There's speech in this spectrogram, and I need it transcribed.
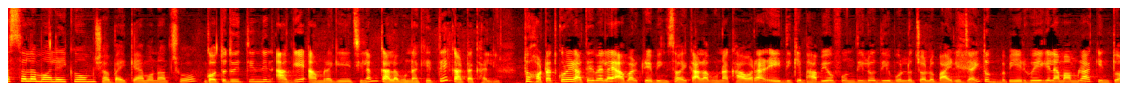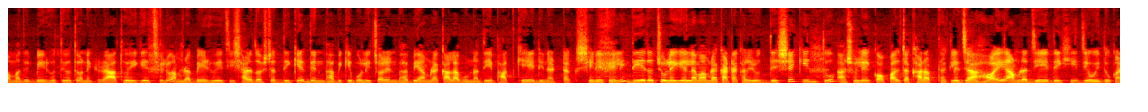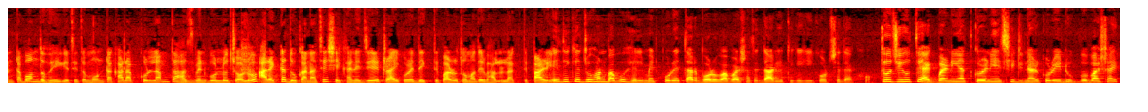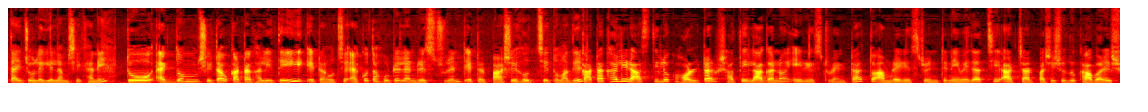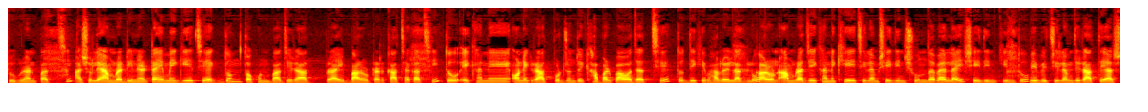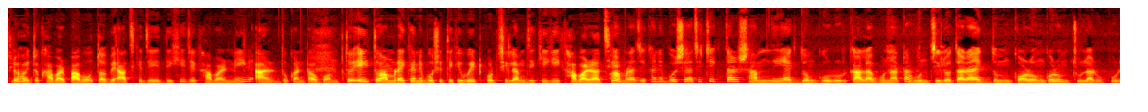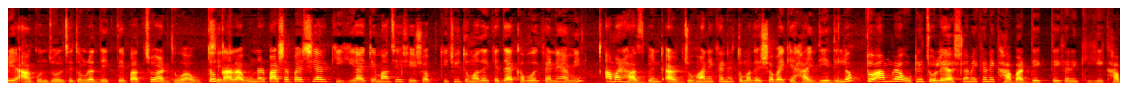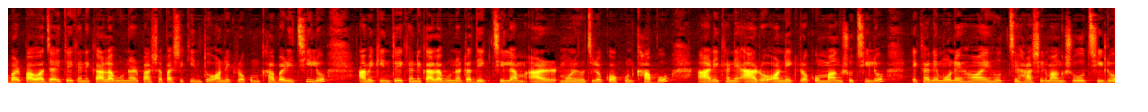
আসসালামু আলাইকুম, সবাই কেমন আছো? গত দুই তিন দিন আগে আমরা গিয়েছিলাম কালাভুনা খেতে কাটাখালি। তো হঠাৎ করে রাতের বেলায় আবার ক্রেভিংস হয়, কালাভুনা খাওয়ার, আর এইদিকে ভাবেও ফোন দিল, দিয়ে বলল, চলো বাইরে যাই। তো বের হয়ে গেলাম আমরা, কিন্তু আমাদের বের হতে হতে অনেক রাত হয়ে গিয়েছিল। আমরা বের হয়েছি সাড়ে দশটার দিকে দেন ভাবিকে বলি, চলেন ভাবি, আমরা কালাভুনা দিয়ে ভাত খেয়ে ডিনারটা সেরে ফেলি। দিয়ে তো চলে গেলাম আমরা কাটাখালির উদ্দেশ্যে, কিন্তু আসলে কপালটা খারাপ থাকলে যা হয়, আমরা যেয়ে দেখি যে ওই দোকানটা বন্ধ হয়ে গেছে। তো মনটা খারাপ করলাম, তো হাজবেন্ড বলল, চলো, আরেকটা দোকান আছে, সেখানে যেয়ে ট্রাই করে দেখতে পারো, তোমাদের ভালো লাগতে পারে। এদিকে জোহান বাবু হেলমেট পরে তার বড় বাবার সাথে দাঁড়িয়ে থেকে কি করছে দেখো। তো যেহেতু একবার নিয়াত করে নিয়েছি ডিনার করেই ঢুকবো বাসায় তাই চলে গেলাম সেখানে। তো একদম সেটাও কাটাখালিতেই এটা হচ্ছে একতা হোটেল অ্যান্ড রেস্টুরেন্ট এটার পাশে হচ্ছে তোমাদের কাটাখালি রাস্তিলোক হলটার সাথেই লাগানো এই রেস্টুরেন্টটা। তো আমরা এই রেস্টুরেন্টে নেমে যাচ্ছি আর চারপাশে শুধু খাবারের সুঘ্রাণ পাচ্ছি। আসলে আমরা ডিনার টাইমে গিয়েছি একদম তখন বাজে রাত প্রায় বারোটার কাছাকাছি। তো এখানে অনেক রাত পর্যন্তই খাবার পাওয়া যাচ্ছে তো দেখে ভালোই লাগল। কারণ আমরা যে এখানে খেয়েছিলাম সেই দিন সন্ধ্যাবেলায় সেই দিন কিন্তু ভেবেছিলাম যে রাতে আসলে হয়তো খাবার পাবো, তবে আজকে যে দেখি যে খাবার নেই আর দোকানটাও বন্ধ। তো এই তো আমরা এখানে বসে থেকে ওয়েট করছিলাম যে কি কি খাবার আছে। আমরা যেখানে বসে আছি ঠিক তার সামনেই একদম গরুর কালা ভুনাটা। ভুনছিল তারা একদম গরম গরম চুলার উপরে, আগুন জ্বলছে তোমরা দেখতে পাচ্ছ আর ধোয়া তো কালা ভুনার পাশাপাশি আর কি কি আইটেম আছে সেই সব কিছুই তোমাদেরকে দেখাবো এখানে আমি। আমার হাজবেন্ড আর জোহান এখানে তোমাদের সবাইকে হাই দিয়ে দিল। তো আমরা উঠে চলে আসলাম এখানে খাবার দেখতে। এখানে কি কি খাবার পাওয়া যায়? তো এখানে কালাভুনার পাশাপাশি কিন্তু অনেক রকম খাবারই ছিল। আমি কিন্তু এখানে কালাভুনাটা দেখছিলাম আর মনে হচ্ছিল কখন খাব। আর এখানে আরও অনেক রকম মাংস ছিল। এখানে মনে হয় হচ্ছে হাঁসের মাংসও ছিল।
